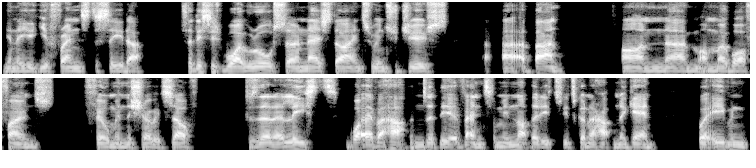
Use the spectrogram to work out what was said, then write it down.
you know your, your friends to see that. So this is why we're also now starting to introduce a, a ban on um, on mobile phones filming the show itself, because then at least whatever happens at the event, I mean, not that it's it's going to happen again, but even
